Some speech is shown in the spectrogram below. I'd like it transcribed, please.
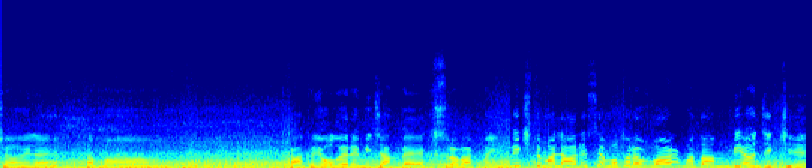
Şöyle. Tamam. Kanka yol veremeyeceğim be. Kusura bakmayın. Büyük ihtimalle ARS motora varmadan bir önceki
